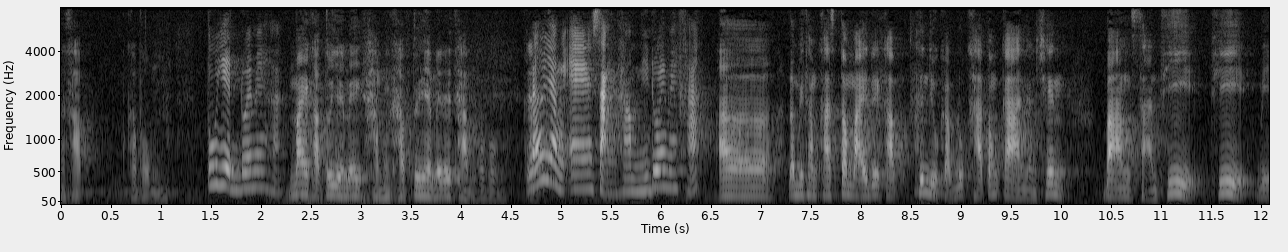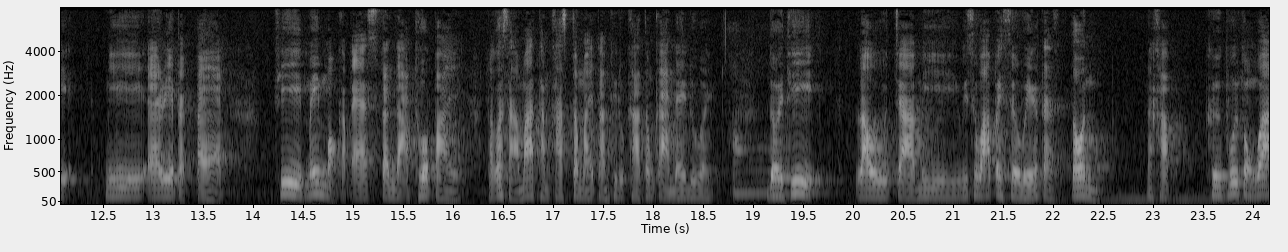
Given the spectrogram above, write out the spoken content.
นะครับครับผมตู้เย็นด้วยไหมคะ ไม่ครับตู้เย็นไม่ได้ทำครับตู้เย็นไม่ได้ทำครับผมแล้วอย่างแอร์สั่งทำนี้ด้วยไหมคะ เอ่อเรามีทำคัสตอมไมซ์ด้วยครับ ขึ้นอยู่กับลูกค้าต้องการอย่างเช่น บางสถานที่ที่มีมีแอเรียแปลกๆ ที่ไม่เหมาะกับแอร์สแตนดาร์ดทั่วไป เราก็สามารถทำคัสตอมไมซ์ตามที่ลูกค้าต้องการได้ด้วยอ๋อโดยที่เราจะมีวิศวะไปเซอร์เวย์ตั้งแต่ต้นนะครับ คือพูดตรงว่า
